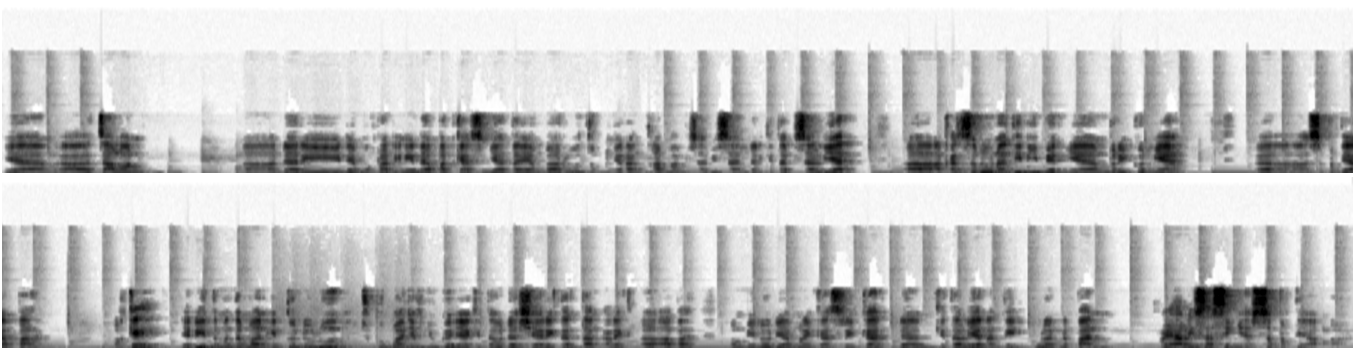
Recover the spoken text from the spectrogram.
yang uh, calon uh, dari Demokrat ini dapatkan senjata yang baru untuk menyerang Trump habis-habisan dan kita bisa lihat uh, akan seru nanti debatenya berikutnya uh, seperti apa. Oke, okay? jadi teman-teman itu dulu cukup banyak juga ya kita udah sharing tentang uh, apa pemilu di Amerika Serikat dan kita lihat nanti bulan depan realisasinya seperti apa.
